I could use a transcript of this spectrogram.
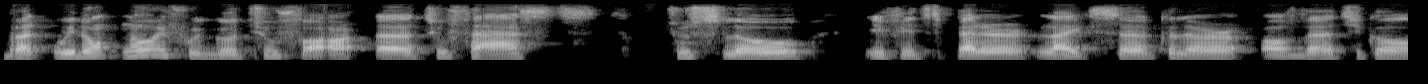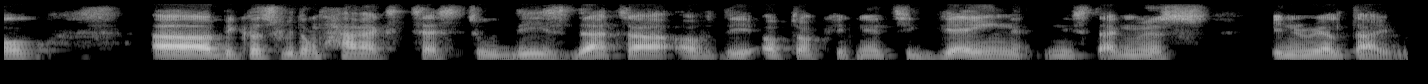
but we don't know if we go too far, uh, too fast, too slow, if it's better like circular or vertical, uh, because we don't have access to these data of the optokinetic gain nystagmus in real time.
